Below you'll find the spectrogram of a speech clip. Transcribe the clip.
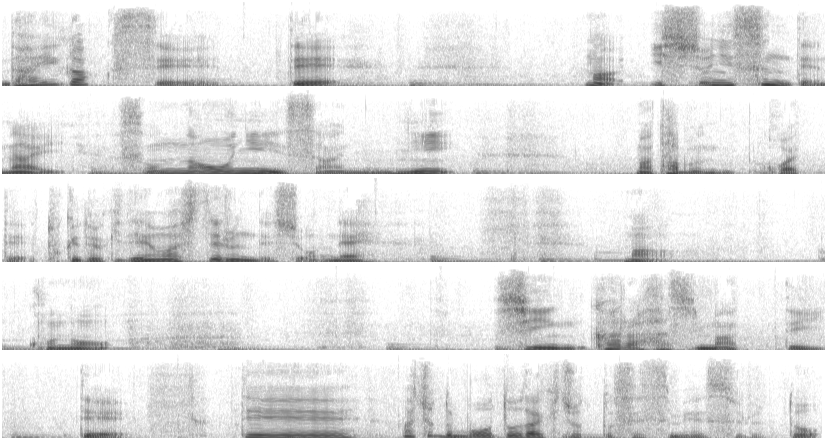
大学生で、まあ、一緒に住んでない、そんなお兄さんに、まあ、多分こうやって時々電話してるんでしょうね。まあ、このシーンから始まっていって、で、まあ、ちょっと冒頭だけちょっと説明すると、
